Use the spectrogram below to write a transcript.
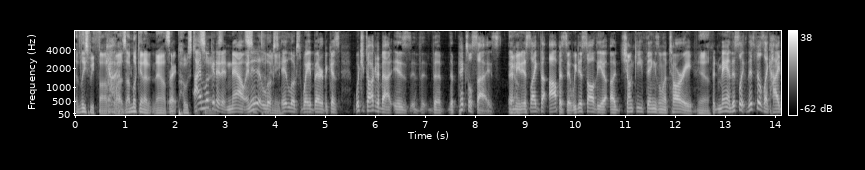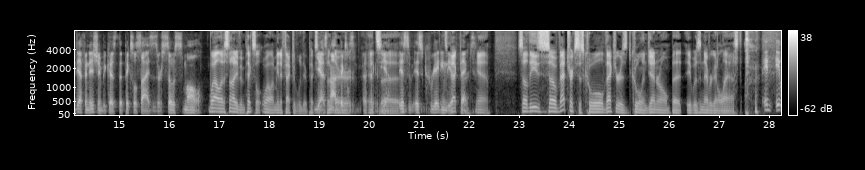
At least we thought it was. I'm looking at it now. It's like posted. I'm looking at it now, and So it, it looks it looks way better because what you're talking about is the the, the pixel size. I mean, it's like the opposite. We just saw the uh, chunky things on Atari, Yeah. But man, this look this feels like high definition because the pixel sizes are so small. Well, and it's not even pixel. Well, I mean, effectively they're pixels. Yeah, it's but not they're- pixels. It's yeah, uh, it's it's creating it's the vector. effect. Yeah. So these so Vectrex is cool. Vector is cool in general, but it was never going to last. And it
